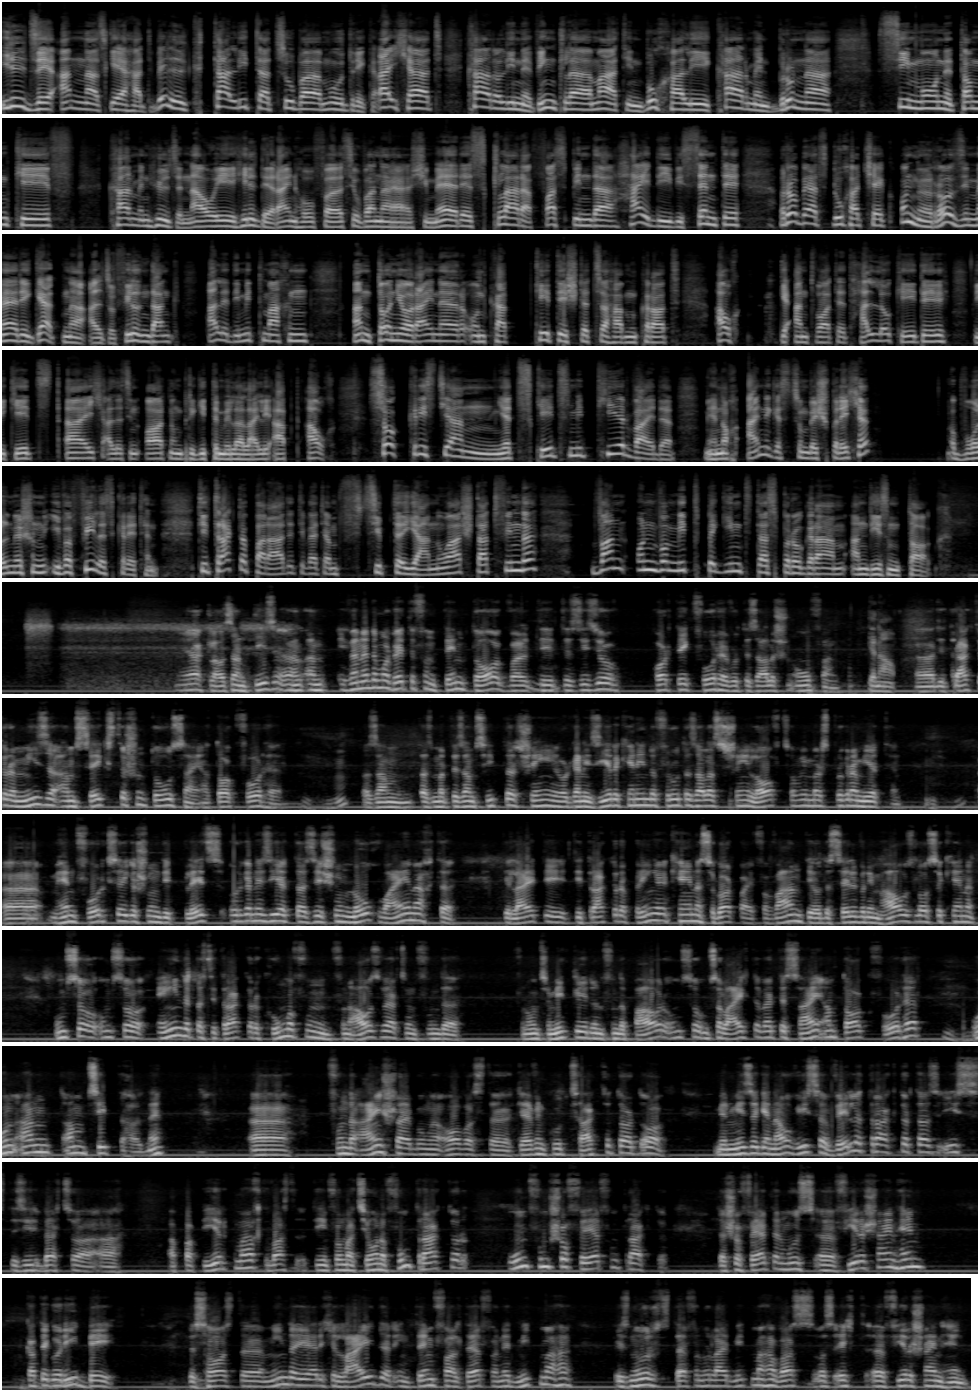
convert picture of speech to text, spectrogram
Ilse Annas Gerhard Wilk, Talita Zuber Mudrik Reichert, Caroline Winkler, Martin Buchali, Carmen Brunner, Simone Tomkev, Carmen Hülsenaui, Hilde Reinhofer, Silvana Chimeres, Clara Fassbinder, Heidi Vicente, Robert Duchacek und Rosemary Gärtner. Also vielen Dank alle, die mitmachen. Antonio Reiner und Kete Stötzer haben gerade auch geantwortet, hallo Käthe, wie geht's euch? Alles in Ordnung? Brigitte Müller-Leili Abt auch. So, Christian, jetzt geht's mit dir weiter. Wir haben noch einiges zum Besprechen obwohl wir schon über vieles reden. Die Traktorparade, die wird am 7. Januar stattfinden. Wann und womit beginnt das Programm an diesem Tag? Ja, Klaus, an diesem, an, ich war nicht einmal reden von dem Tag, weil die, das ist ja paar Tage vorher, wo das alles schon anfängt. Genau. Äh, die Traktoren müssen am 6. schon da sein, einen Tag vorher. Dass, am, dass wir das am 7. schön organisieren können in der Früh, dass alles schön läuft, so wie wir es programmiert haben. Äh, wir haben vorgesehen schon die Plätze organisiert, dass sie schon nach Weihnachten die Leute die, die Traktoren bringen können, sogar bei Verwandten oder selber im Haus lassen können. Umso, umso eher, dass die Traktoren kommen von, von auswärts und von, der, von unseren Mitgliedern und von der Power, umso, umso leichter wird es sein am Tag vorher und an, am 7. halt. Ne? Äh, von der Einschreibung an, was der Gavin gut gesagt hat dort, auch, wir müssen genau wissen, welcher Traktor das ist. Das wird so ein, Papier gemacht, was die Informationen vom Traktor und vom Chauffeur vom Traktor. Der Chauffeur der muss äh, Führerschein haben, Kategorie B. Das heißt, der Minderjährige leider in dem Fall darf er nicht mitmachen, ist nur, darf er nur leider mitmachen, was, was echt äh, Führerschein haben.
